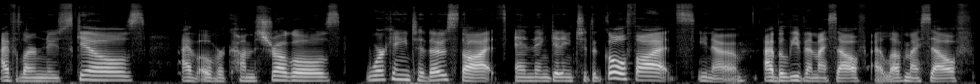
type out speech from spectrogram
i've learned new skills i've overcome struggles working to those thoughts and then getting to the goal thoughts you know i believe in myself i love myself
